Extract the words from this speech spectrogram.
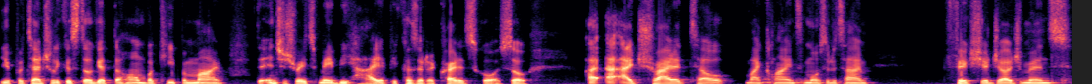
you potentially could still get the home. But keep in mind the interest rates may be higher because of the credit score. So I, I, try to tell my clients most of the time, fix your judgments,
